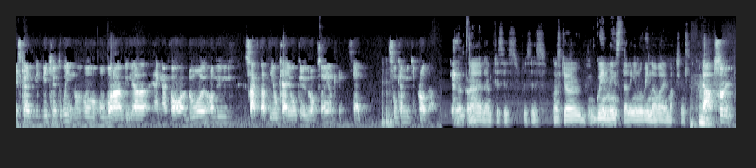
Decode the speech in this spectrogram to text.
vi, ska, vi, vi kan ju inte gå in och, och, och bara vilja hänga kvar. Då har vi ju sagt att det är okej att åka ur också egentligen. Så, så kan vi inte prata. Nej, nej, precis, precis. Man ska gå in med inställningen och vinna varje match egentligen. Ja, absolut.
